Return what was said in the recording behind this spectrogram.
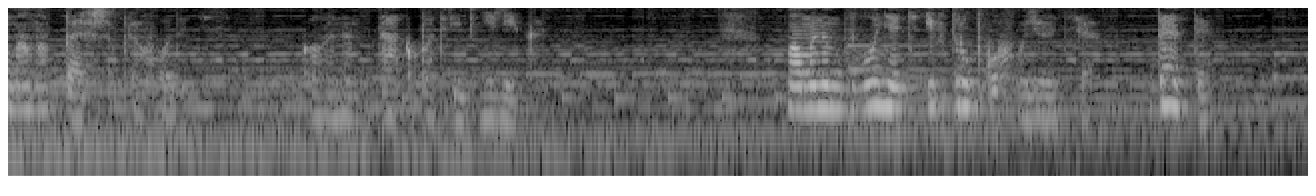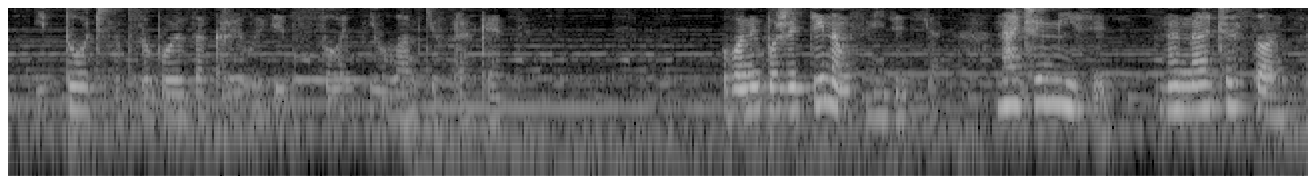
Мама перша приходить, коли нам так потрібні ліки. Мами нам дзвонять і в трубку хвилюються. Де ти? І точно б собою закрили від сотні уламків ракети. Вони по житті нам світяться, наче місяць, не наче сонце.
